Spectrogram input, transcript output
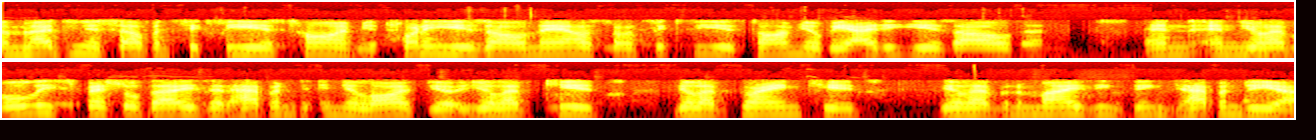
imagine yourself in 60 years' time. You're 20 years old now, so in 60 years' time, you'll be 80 years old, and and and you'll have all these special days that happened in your life. You, you'll have kids, you'll have grandkids, you'll have amazing things happen to you.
